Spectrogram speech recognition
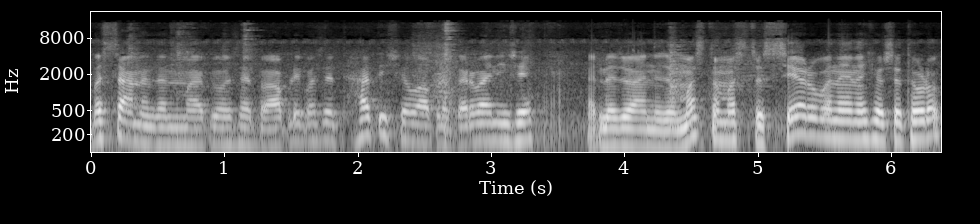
બસ્સાનો જન્મ આપ્યો છે તો આપણી પાસે થાતી સેવા આપણે કરવાની છે. એટલે જો આને જો મસ્ત મસ્ત શેરો બનાવી નાખ્યો છે થોડોક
